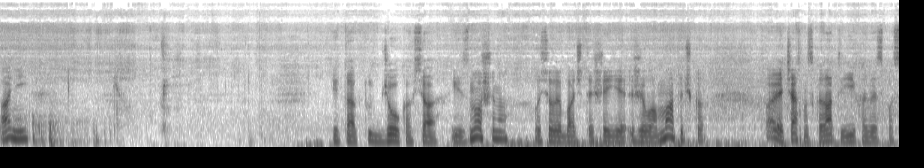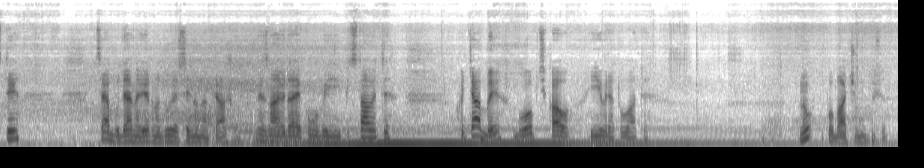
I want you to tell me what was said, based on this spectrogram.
А ні. І так, тут бджолка вся і зношена. Ось ви бачите, ще є жива маточка. Але, чесно сказати, їх вже спасти. Це буде, мабуть, дуже сильно напряжно. Не знаю, де якому би її підставити. Хоча би було б цікаво її врятувати. Ну, побачимо. Все.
